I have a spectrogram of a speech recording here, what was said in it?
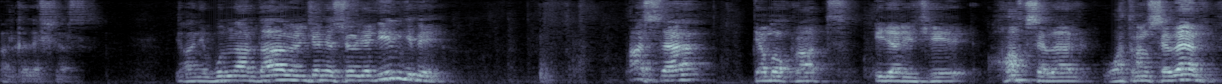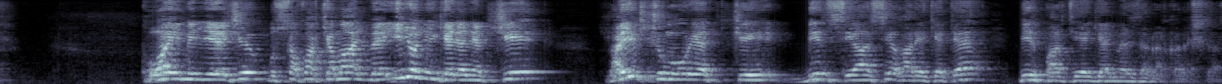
arkadaşlar. Yani bunlar daha önce de söylediğim gibi asla demokrat, ilerici, halksever, vatansever, Kuvayi Milliyeci, Mustafa Kemal ve İnönü gelenekçi, layık cumhuriyetçi bir siyasi harekete, bir partiye gelmezler arkadaşlar.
